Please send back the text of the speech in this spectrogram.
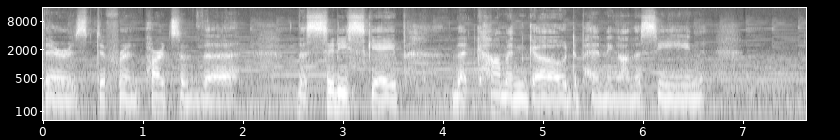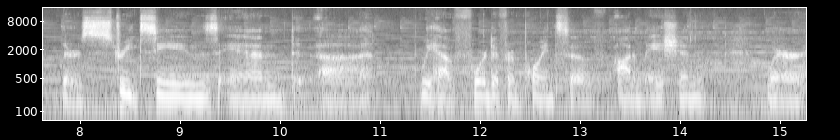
There's different parts of the the cityscape that come and go depending on the scene. There's street scenes, and uh, we have four different points of automation where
